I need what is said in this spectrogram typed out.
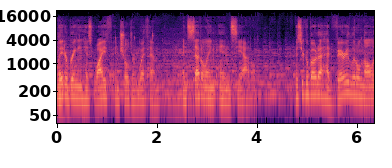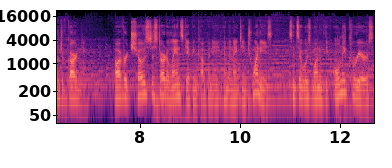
later bringing his wife and children with him and settling in Seattle. Mr. Kubota had very little knowledge of gardening, however, chose to start a landscaping company in the 1920s since it was one of the only careers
